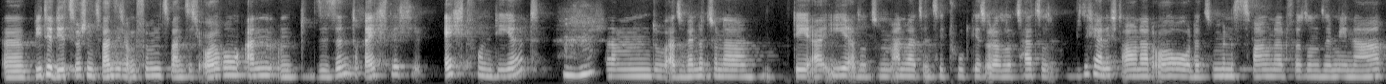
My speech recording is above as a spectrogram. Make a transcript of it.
äh, biete dir zwischen 20 und 25 Euro an und sie sind rechtlich echt fundiert. Mhm. Ähm, du, also wenn du zu einer DAI, also zu einem Anwaltsinstitut gehst oder so, zahlst du sicherlich 300 Euro oder zumindest 200 für so ein Seminar.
